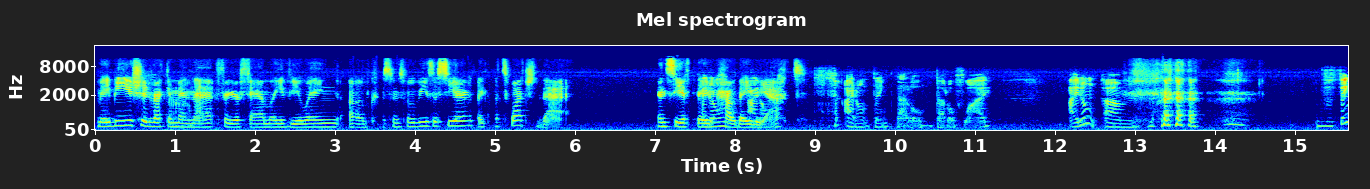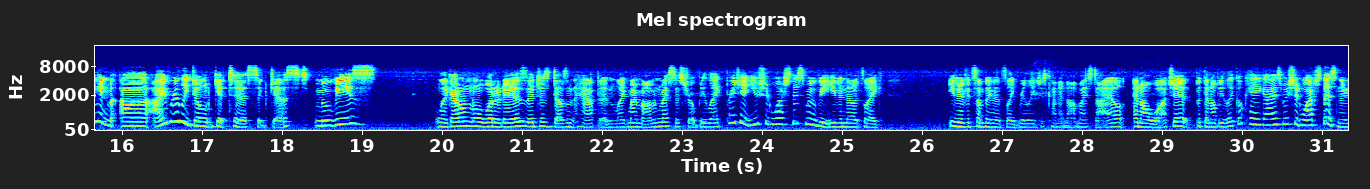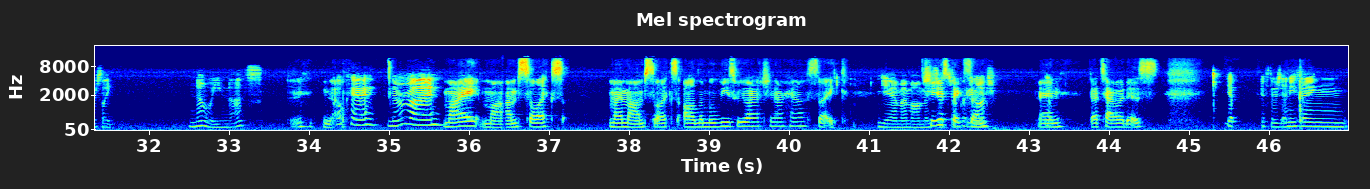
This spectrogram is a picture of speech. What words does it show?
Maybe you should recommend that for your family viewing of Christmas movies this year. Like, let's watch that. and see if they how they I don't- react. I don't think that'll that'll fly. I don't um the thing in uh I really don't get to suggest movies. Like I don't know what it is. It just doesn't happen. Like my mom and my sister will be like, "Bridget, you should watch this movie," even though it's like even if it's something that's like really just kind of not my style, and I'll watch it, but then I'll be like, "Okay, guys, we should watch this." And they're just like, "No, are you nuts?" no. Okay, never mind. My mom selects my mom selects all the movies we watch in our house, like Yeah, my mom She just picks them. much. and that's how it is. Yep. If there's anything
